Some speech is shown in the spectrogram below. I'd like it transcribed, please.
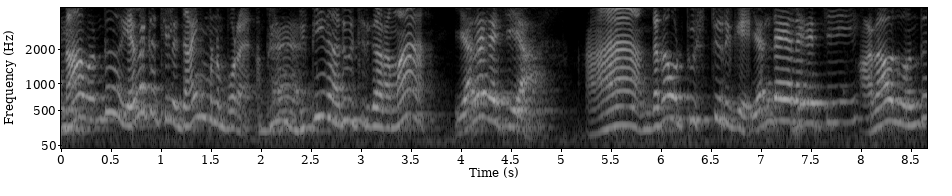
நான் வந்து எலை கட்சியில ஜாயின் பண்ண போறேன். அப்படின்னு திடீர்னு அறிவிச்சிருக்காராமா? இலை கட்சியா ஆ அங்கதான் ஒரு ட்விஸ்ட் இருக்கு. எந்த இலை கட்சி? அதாவது வந்து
